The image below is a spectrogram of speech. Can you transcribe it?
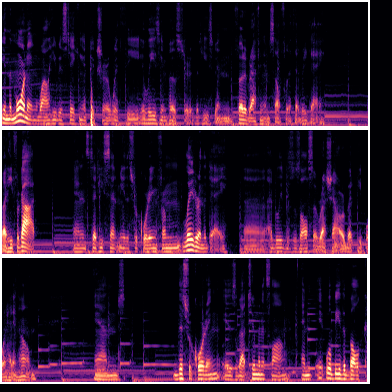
in the morning while he was taking a picture with the Elysium poster that he's been photographing himself with every day. But he forgot, and instead he sent me this recording from later in the day. Uh, I believe this was also rush hour, but people were heading home. And this recording is about two minutes long, and it will be the bulk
